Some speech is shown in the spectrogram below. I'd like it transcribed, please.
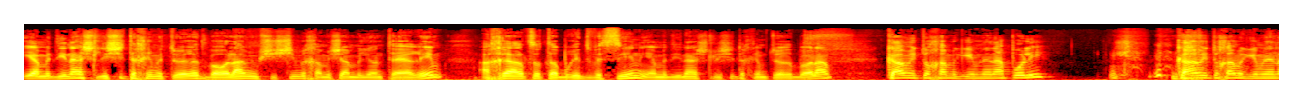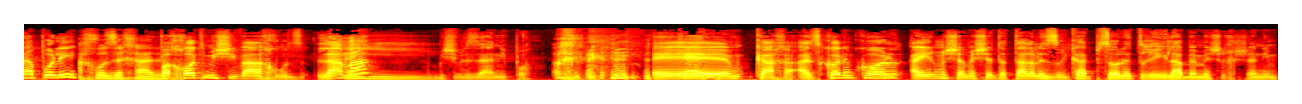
היא המדינה השלישית הכי מתוארת בעולם עם 65 מיליון תיירים, אחרי ארצות הברית וסין, היא המדינה השלישית הכי מתוארת בעולם. כמה מתוכם מגיעים לנפולי? כמה מתוכם מגיעים לנפולי? אחוז אחד. פחות מ-7 אחוז. למה? בשביל זה אני פה. אה, ככה, אז קודם כל, העיר משמשת אתר לזריקת פסולת רעילה במשך שנים.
